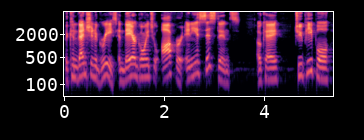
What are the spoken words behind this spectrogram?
the convention agrees, and they are going to offer any assistance, okay, to people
